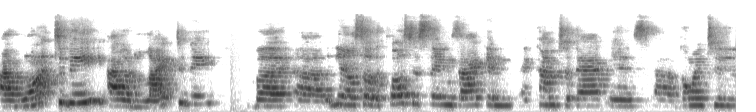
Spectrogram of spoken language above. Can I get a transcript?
I want to be, I would like to be, but uh, you know, so the closest things I can come to that is uh, going to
